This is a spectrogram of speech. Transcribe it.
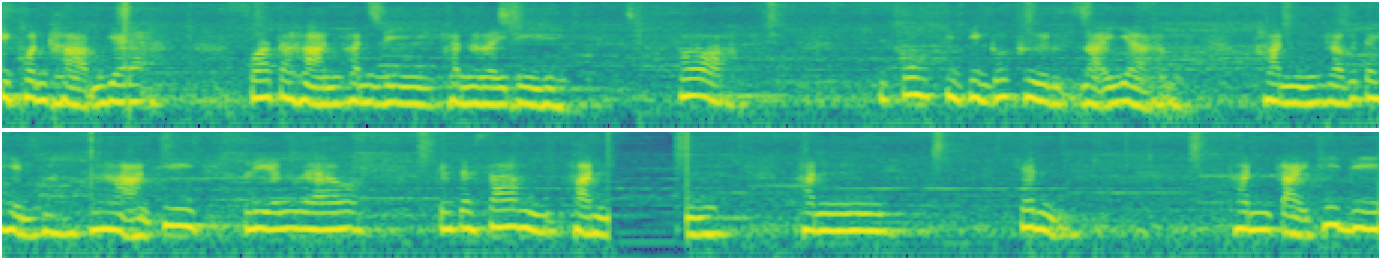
มีคนถามแยะ ว่าทหารพันดีพันอะไรดี ก็ก็จริงๆก็คือหลายอย่างพันเราก็จะเห็นทหารที่เลี้ยงแล้ว ก็จะสร้างพันพันเช่น พันไก่ที่ดี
